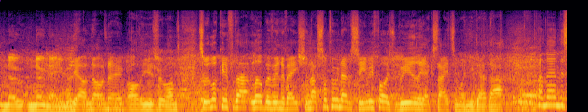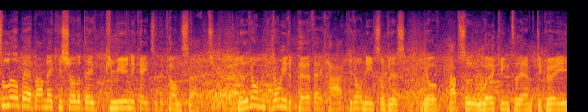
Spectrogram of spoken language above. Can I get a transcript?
no no name. as Yeah, no name, all the usual ones. So we're looking for that little bit of innovation. That's something we've never seen before. It's really exciting when you get that. And then there's a little bit about making sure that they've communicated the concept. You know, they don't don't need a perfect hack. You don't need something that's you know absolutely working to the nth degree.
